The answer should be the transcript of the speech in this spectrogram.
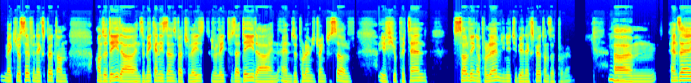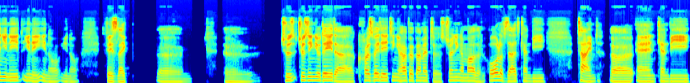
make yourself an expert on on the data and the mechanisms that relate relate to that data and, and the problem you're trying to solve. If you pretend solving a problem, you need to be an expert on that problem. Mm-hmm. Um, and then you need you need you know you know there's like um, uh, choosing your data, cross-validating your hyperparameters, training a model, all of that can be timed uh, and can be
